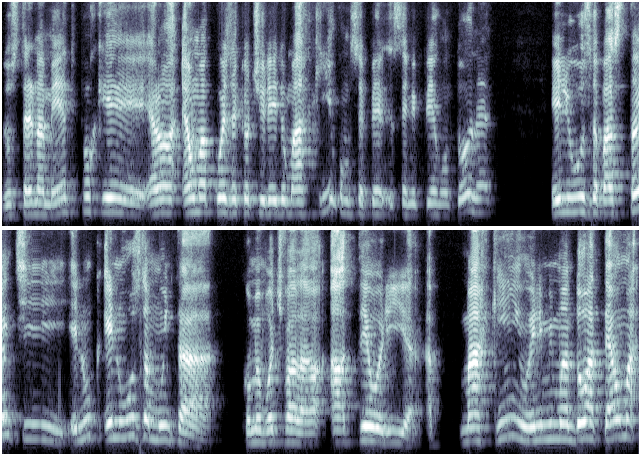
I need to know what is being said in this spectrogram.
dos treinamentos, porque é uma, é uma coisa que eu tirei do Marquinho, como você, você me perguntou, né? Ele usa bastante. Ele não, ele não usa muita, como eu vou te falar, a teoria. Marquinho, ele me mandou até uma.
